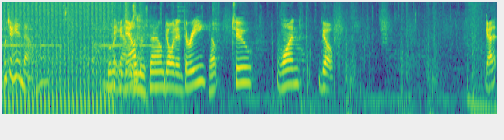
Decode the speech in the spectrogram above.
Put your hand down. Man. Boomer Take it down. Boomer's down. Going in three, Yep. two, one, go. Got it?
